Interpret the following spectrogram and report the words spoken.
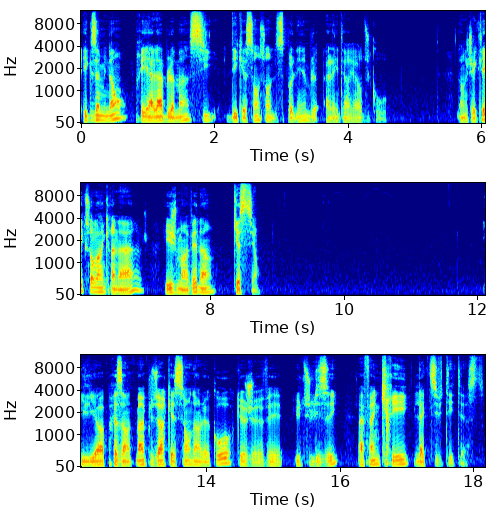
examinons préalablement si des questions sont disponibles à l'intérieur du cours. Donc, je clique sur l'engrenage et je m'en vais dans Questions. Il y a présentement plusieurs questions dans le cours que je vais utiliser afin de créer l'activité test.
